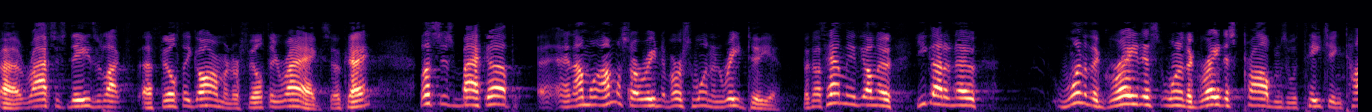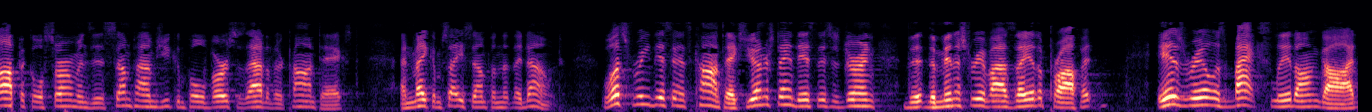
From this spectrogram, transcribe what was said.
uh, righteous deeds are like a filthy garment or filthy rags." Okay, let's just back up, and I'm, I'm going to start reading at verse one and read to you because how many of y'all know you got to know one of the greatest one of the greatest problems with teaching topical sermons is sometimes you can pull verses out of their context and make them say something that they don't. Well, let's read this in its context. You understand this? This is during the, the ministry of Isaiah the prophet. Israel is backslid on God.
